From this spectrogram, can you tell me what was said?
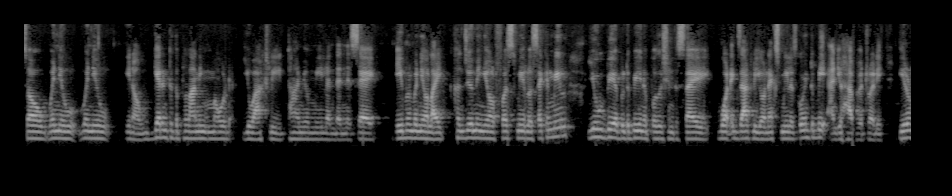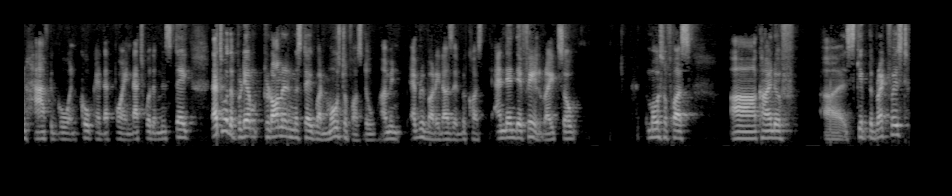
So when you when you you know get into the planning mode you actually time your meal and then they say even when you're like consuming your first meal or second meal you'll be able to be in a position to say what exactly your next meal is going to be and you have it ready. You don't have to go and cook at that point. That's where the mistake that's what the predominant mistake what most of us do. I mean everybody does it because and then they fail right? So most of us uh, kind of uh, skip the breakfast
